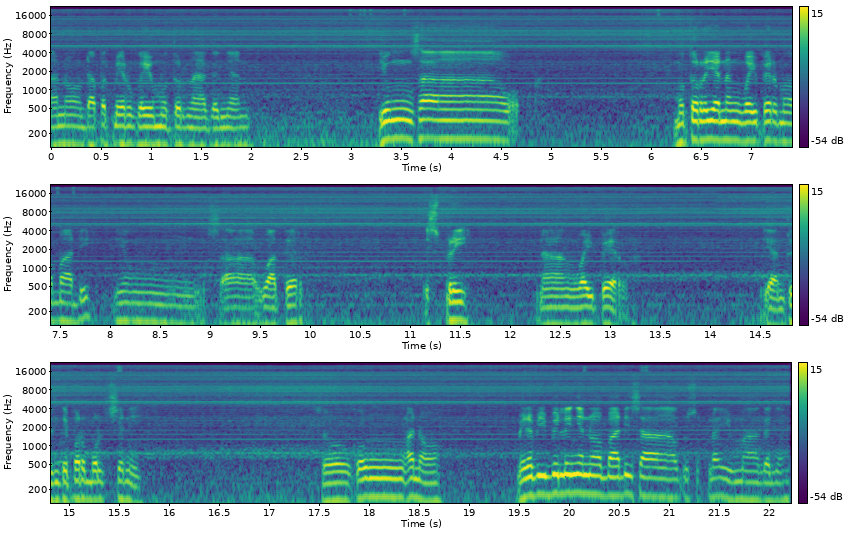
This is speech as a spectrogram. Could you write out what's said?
ano dapat meron kayong motor na ganyan yung sa motor yan ng wiper mga buddy yung sa water spray ng wiper yan, 24 volts yan eh. So, kung ano, may nabibili niyan mga body sa auto supply, yung mga ganyan.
